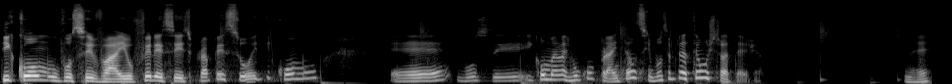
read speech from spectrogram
De como você vai oferecer isso para a pessoa e de como é você e como elas vão comprar. Então, assim, você precisa ter uma estratégia, né?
